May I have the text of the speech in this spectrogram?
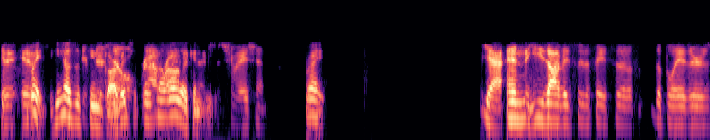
If, right. He knows this team's garbage. No There's no way they can. Situation. Right. Yeah, and he's obviously the face of the Blazers.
